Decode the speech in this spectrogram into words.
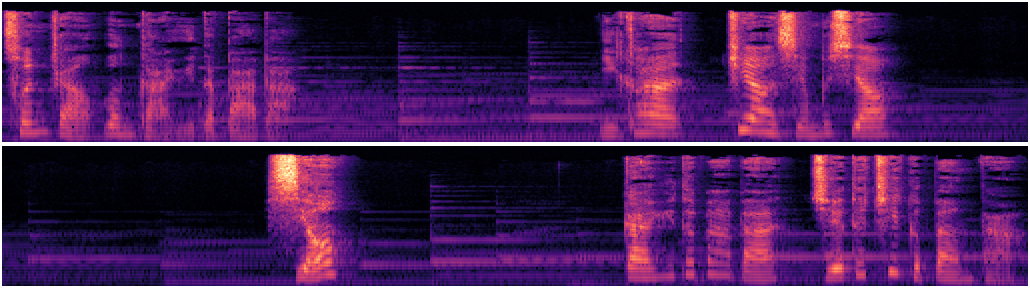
村长问嘎鱼的爸爸：“你看这样行不行？”“行。”嘎鱼的爸爸觉得这个办法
